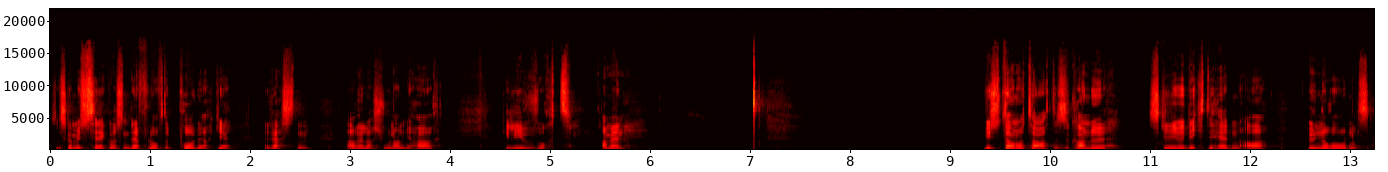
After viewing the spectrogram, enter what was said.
Så skal vi se hvordan det får lov til å påvirke resten av relasjonene vi har i livet vårt. Amen. Hvis du tar notatet, så kan du skrive viktigheten av underordnelse.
